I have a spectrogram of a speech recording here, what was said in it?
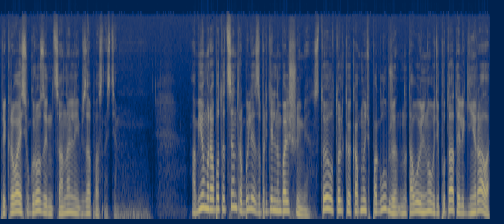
прикрываясь угрозой национальной безопасности. Объемы работы центра были запредельно большими. Стоило только копнуть поглубже на того или иного депутата или генерала,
